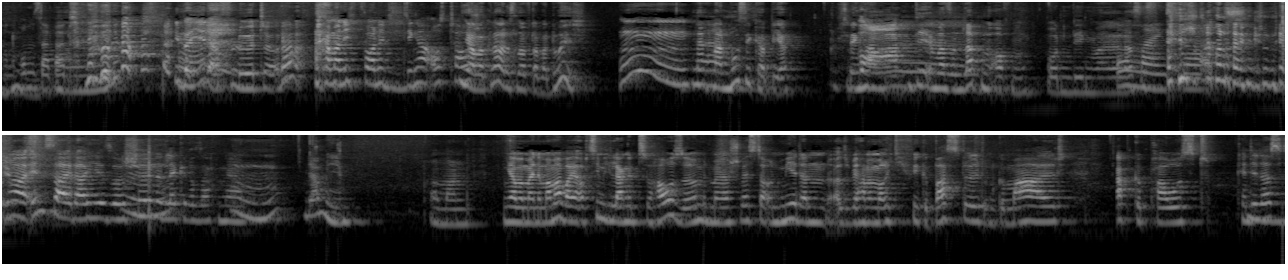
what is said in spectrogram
dran rumsabbert. Wie bei jeder Flöte, oder? Kann man nicht vorne die Dinger austauschen? Ja, aber klar, das läuft aber durch. Nennt man Musikerbier. Deswegen Boah. haben die immer so einen Lappen auf dem Boden liegen, weil Oh das mein ist echt Gott. unangenehm. Ja, Insider hier, so schöne, leckere Sachen, ja. Mhm. Yummy. Oh Mann. Ja, aber meine Mama war ja auch ziemlich lange zu Hause mit meiner Schwester und mir dann, also wir haben immer richtig viel gebastelt und gemalt, abgepaust. Kennt ihr das?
